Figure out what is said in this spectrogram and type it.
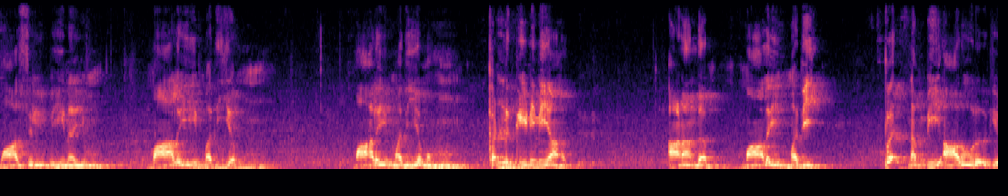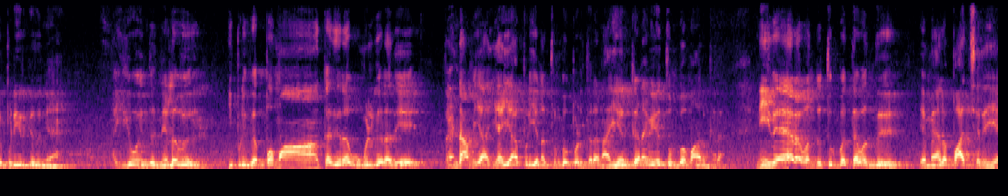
மாசில் வீணையும் மாலை மதியம். மாலை மதியமும் கண்ணுக்கு இனிமையானது. ஆனால் அந்த மாலை மதி இப்போ நம்பி ஆரூரருக்கு எப்படி இருக்குதுங்க? ஐயோ இந்த நிலவு இப்படி வெப்பமாக கதிரை உமிழ்கிறதே. வேண்டாமையா ஏயா அப்படி என்னை துன்பப்படுத்துகிற நான் ஏற்கனவே துன்பமாக இருக்கிறேன். நீ வேற வந்து துன்பத்தை வந்து என் மேலே பாய்ச்சறையே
